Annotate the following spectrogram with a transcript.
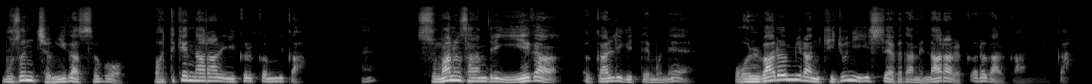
무슨 정의가 서고 어떻게 나라를 이끌 겁니까 에? 수많은 사람들이 이해가 엇갈리기 때문에 올바름이란 기준이 있어야 그 다음에 나라를 끌어갈 거 아닙니까?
